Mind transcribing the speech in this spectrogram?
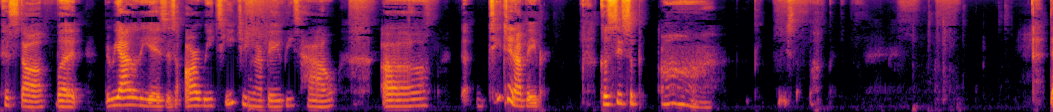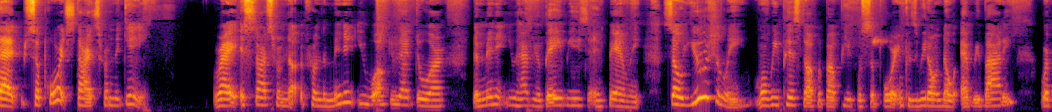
pissed off. But the reality is, is are we teaching our babies how, uh, teaching our baby? Because see, ah, please stop. That support starts from the gate right? It starts from the from the minute you walk through that door the minute you have your babies and family. So usually when we pissed off about people supporting because we don't know everybody we're,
